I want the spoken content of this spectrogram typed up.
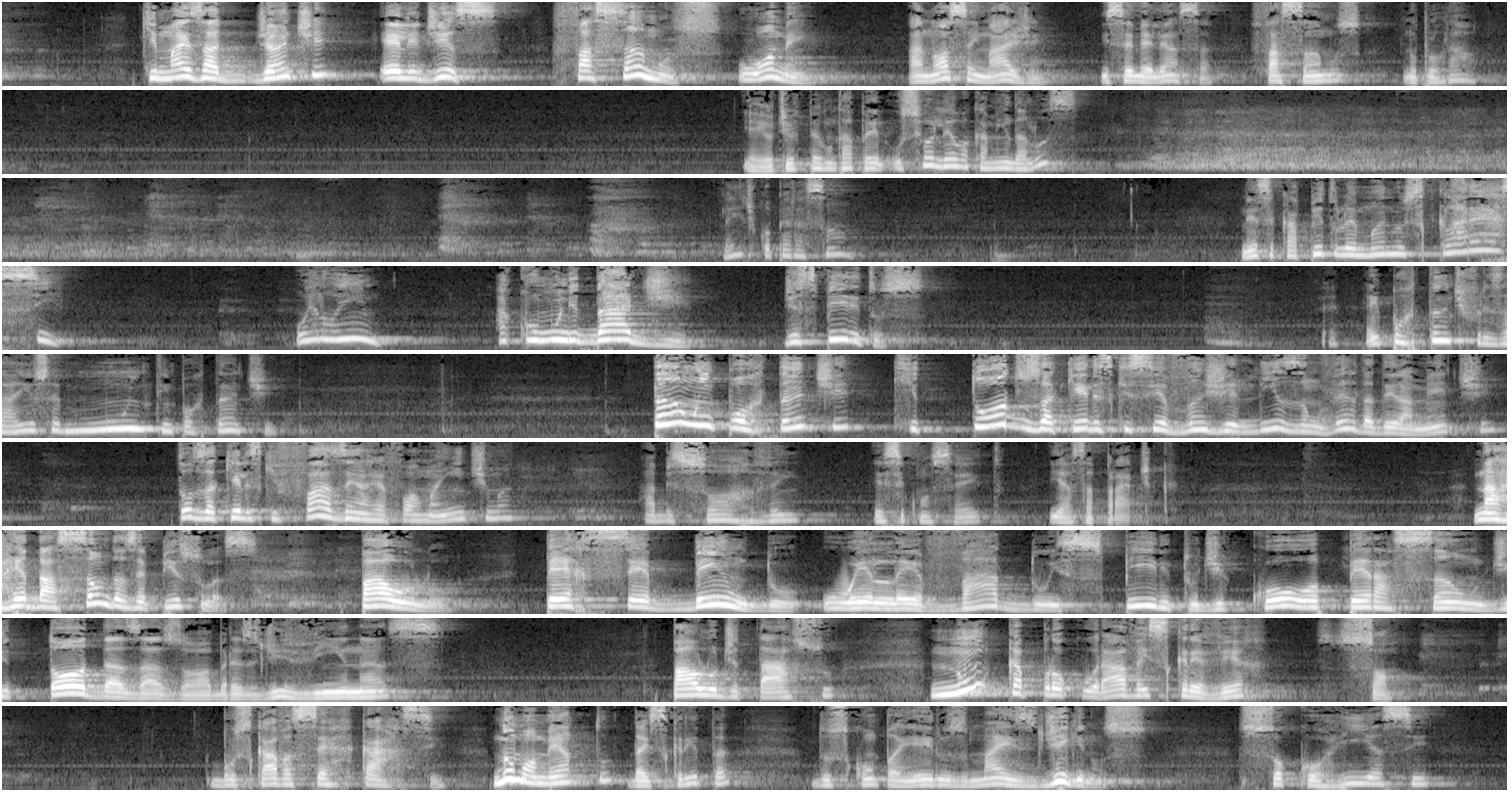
que mais adiante ele diz: façamos o homem a nossa imagem e semelhança, façamos no plural. E aí eu tive que perguntar para ele: o senhor leu A Caminho da Luz? Lei de cooperação. Nesse capítulo, Emmanuel esclarece o Elohim, a comunidade de espíritos. É importante frisar isso, é muito importante. Tão importante que todos aqueles que se evangelizam verdadeiramente, todos aqueles que fazem a reforma íntima, absorvem esse conceito e essa prática. Na redação das epístolas, Paulo, percebendo o elevado espírito de cooperação de todas as obras divinas, Paulo de Tarso nunca procurava escrever só. Buscava cercar-se, no momento da escrita, dos companheiros mais dignos. Socorria-se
